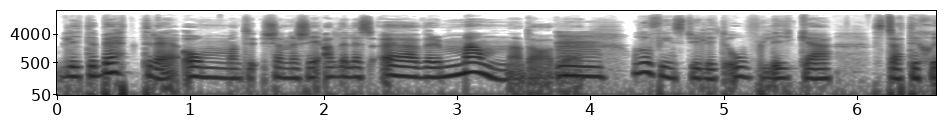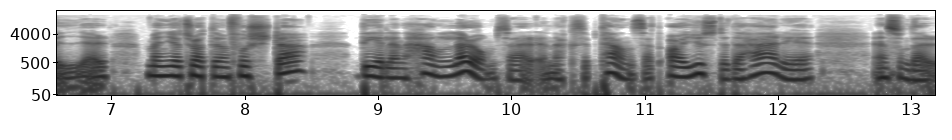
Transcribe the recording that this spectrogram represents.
lite bättre om man känner sig alldeles övermannad av det. Mm. Och då finns det ju lite olika strategier. Men jag tror att den första delen handlar om så här en acceptans. Att ja, just det, det här är en sån där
